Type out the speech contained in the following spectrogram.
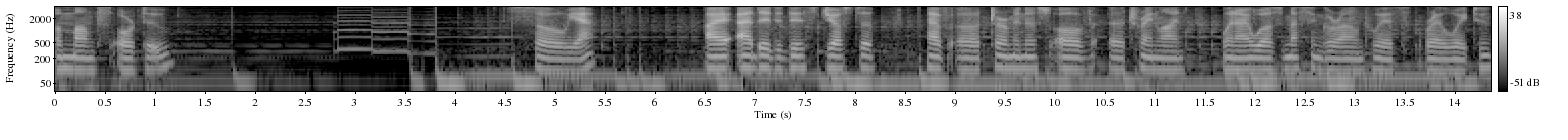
a month or two. So yeah, I added this just to have a terminus of a train line when I was messing around with Railway 2.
